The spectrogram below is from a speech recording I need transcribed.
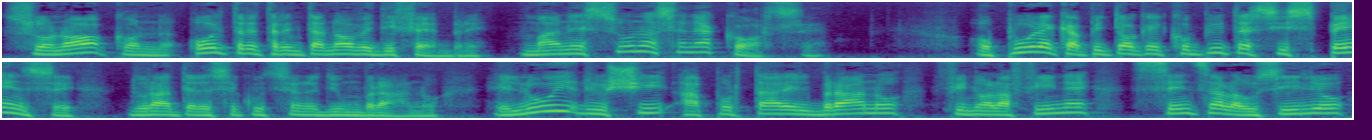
suonò con oltre 39 di febbre, ma nessuno se ne accorse. Oppure capitò che il computer si spense durante l'esecuzione di un brano e lui riuscì a portare il brano fino alla fine senza l'ausilio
